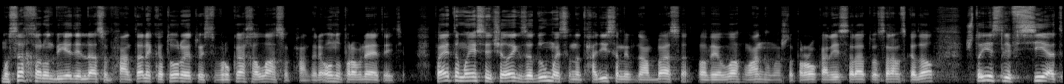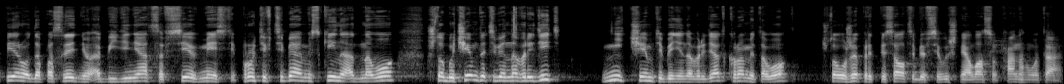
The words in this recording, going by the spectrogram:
Мусахарун биедилля субхан таля, которая, то есть в руках Аллаха субхан таля, он управляет этим. Поэтому, если человек задумается над хадисом Ибн Аббаса, радиаллаху анху, что пророк, алейхиссалату вассалам, сказал, что если все от первого до последнего объединятся все вместе против тебя, мискина, одного, чтобы чем-то тебе навредить, ничем тебе не навредят, кроме того, что уже предписал тебе Всевышний Аллах Субханаху Ва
